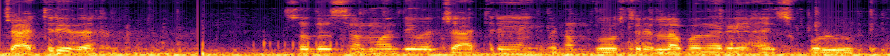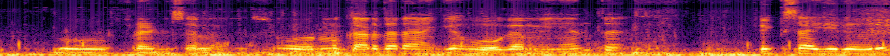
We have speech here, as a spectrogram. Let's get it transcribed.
ಜಾತ್ರೆ ಇದೆ. ಸೊ ಅದ್ರ ಸಂಬಂಧ ಇವತ್ತು ಜಾತ್ರೆ ಹೆಂಗೆ ನಮ್ಮ ದೋಸ್ತರೆಲ್ಲ ಬಂದ್ರಿ ಹೈಸ್ಕೂಲ್ ಫ್ರೆಂಡ್ಸ್ ಎಲ್ಲ. ಸೊ ಅವ್ರನ್ನೂ ಕರ್ದಾರ, ಹಂಗೆ ಹೋಗಮಿ ಅಂತ. ಫಿಕ್ಸ್ ಆಗಿದ್ದೇವ್ರಿ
